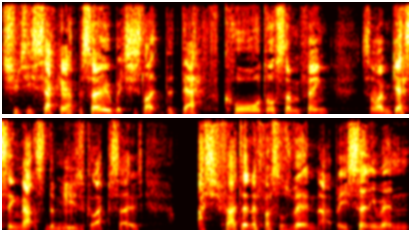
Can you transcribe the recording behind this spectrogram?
Ncuti's second episode, which is like the death chord or something. So I'm guessing that's the Hmm. musical episode. Actually, I don't know if Russell's written that, but he's certainly written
